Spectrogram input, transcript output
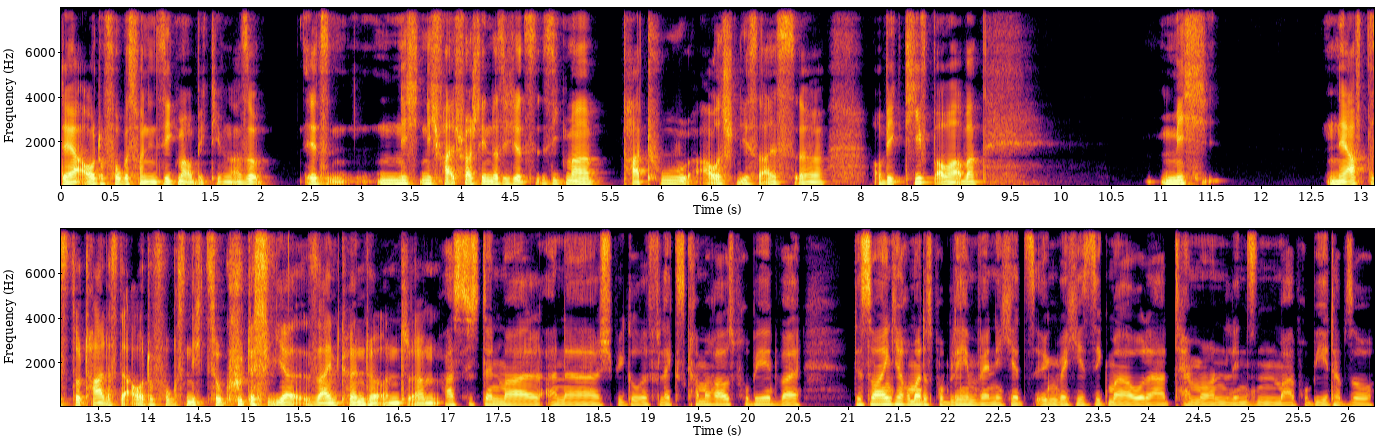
der Autofokus von den Sigma-Objektiven. Also jetzt nicht, nicht falsch verstehen, dass ich jetzt Sigma partout ausschließe als äh, Objektivbauer, aber mich nervt es total, dass der Autofokus nicht so gut ist, wie er sein könnte. Und, ähm, Hast du es denn mal an einer Spiegelreflexkamera ausprobiert? Weil das war eigentlich auch immer das Problem, wenn ich jetzt irgendwelche Sigma oder Tamron Linsen mal probiert habe. So,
